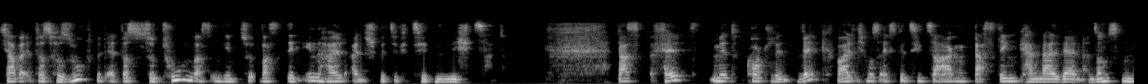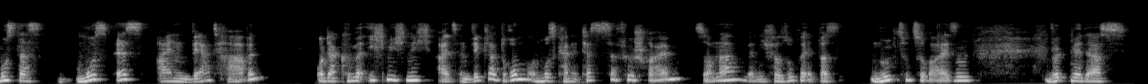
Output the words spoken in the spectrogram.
ich habe etwas versucht, mit etwas zu tun, was in dem, was den Inhalt eines spezifizierten Nichts hat. Das fällt mit Kotlin weg, weil ich muss explizit sagen, das Ding kann null werden. Ansonsten muss das, muss es einen Wert haben. Und da kümmere ich mich nicht als Entwickler drum und muss keine Tests dafür schreiben, sondern wenn ich versuche, etwas null zuzuweisen, wird mir das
